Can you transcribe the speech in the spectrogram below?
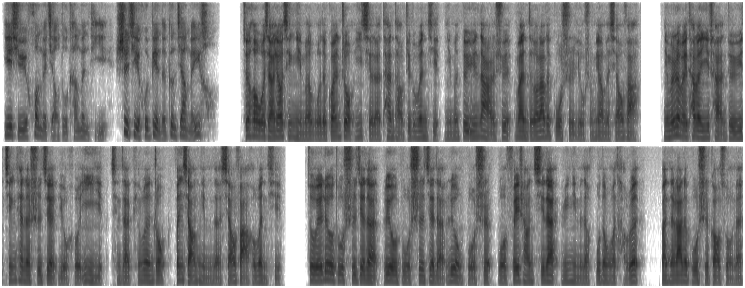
也许换个角度看问题，世界会变得更加美好。最后，我想邀请你们，我的观众，一起来探讨这个问题：你们对于纳尔逊·曼德拉的故事有什么样的想法？你们认为他的遗产对于今天的世界有何意义？请在评论中分享你们的想法和问题。作为六度世界的六度世界的六博士，我非常期待与你们的互动和讨论。曼德拉的故事告诉我们，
